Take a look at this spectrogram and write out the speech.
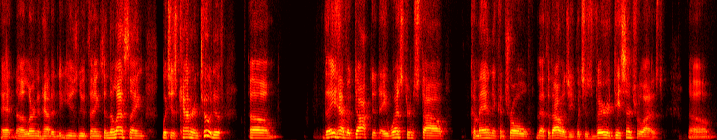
at uh, learning how to use new things. And the last thing, which is counterintuitive, um, they have adopted a Western style command and control methodology, which is very decentralized. Um,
